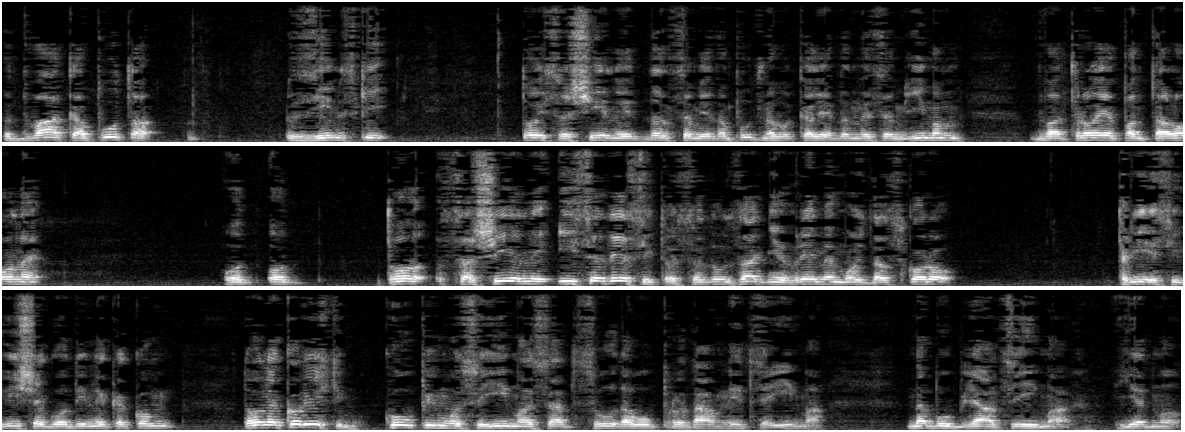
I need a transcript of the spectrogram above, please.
dva kaputa zimski, toj sa širni, dan sam jedan put navukal, jedan ne sam, imam dva troje pantalone od, od to sašijene i se desi to sad u zadnje vrijeme možda skoro 30 i više godine kako to ne koristimo. Kupimo se, ima sad svuda u prodavnice, ima na bubljaci ima jedno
